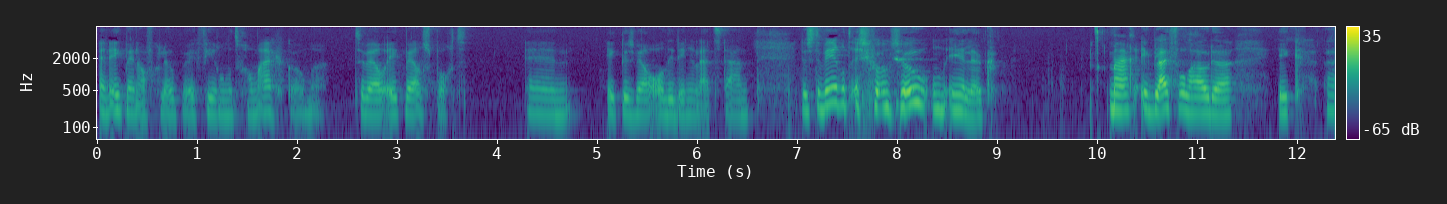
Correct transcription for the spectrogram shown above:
En ik ben afgelopen week 400 gram aangekomen. Terwijl ik wel sport. En ik dus wel al die dingen laat staan. Dus de wereld is gewoon zo oneerlijk. Maar ik blijf volhouden. Ik uh,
